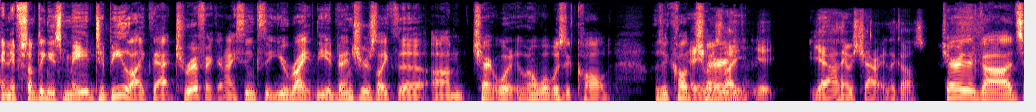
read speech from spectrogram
and if something is made to be like that terrific and i think that you're right the adventures like the um char- what, what was it called was it called It charity like, it, yeah, I think it was Charity of the Gods. charity of the gods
